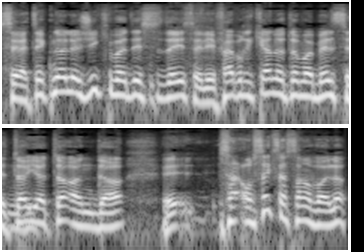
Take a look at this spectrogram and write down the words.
c'est la technologie qui va décider. C'est les fabricants d'automobiles. C'est Toyota. Honda. On sait que ça s'en va là.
